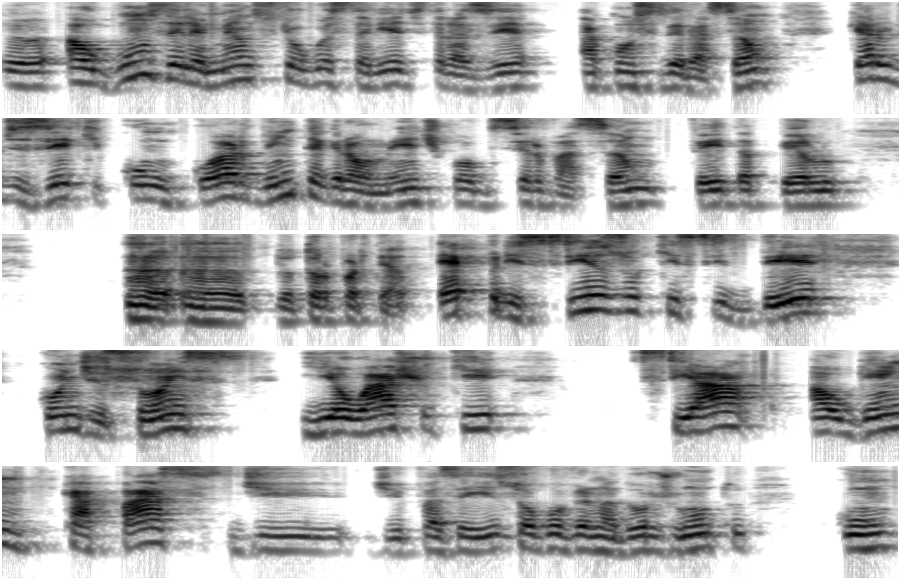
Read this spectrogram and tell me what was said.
uh, alguns elementos que eu gostaria de trazer à consideração. Quero dizer que concordo integralmente com a observação feita pelo uh, Dr. Portela. É preciso que se dê condições, e eu acho que se há alguém capaz de, de fazer isso, é o governador, junto com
